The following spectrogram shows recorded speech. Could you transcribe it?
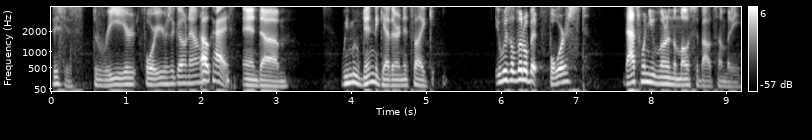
this is three years four years ago now. Okay. And um we moved in together and it's like it was a little bit forced. That's when you learn the most about somebody.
